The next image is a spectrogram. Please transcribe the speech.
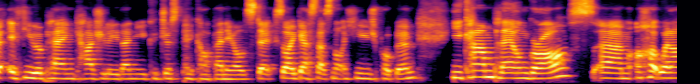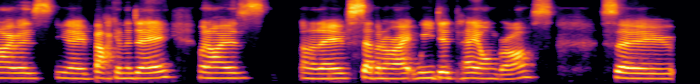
but if you were playing casually then you could just pick up any old stick. So i guess that's not a huge problem. You can play on grass. Um, when i was you know back in the day when i was I don't know, seven or eight, we did play on grass. So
